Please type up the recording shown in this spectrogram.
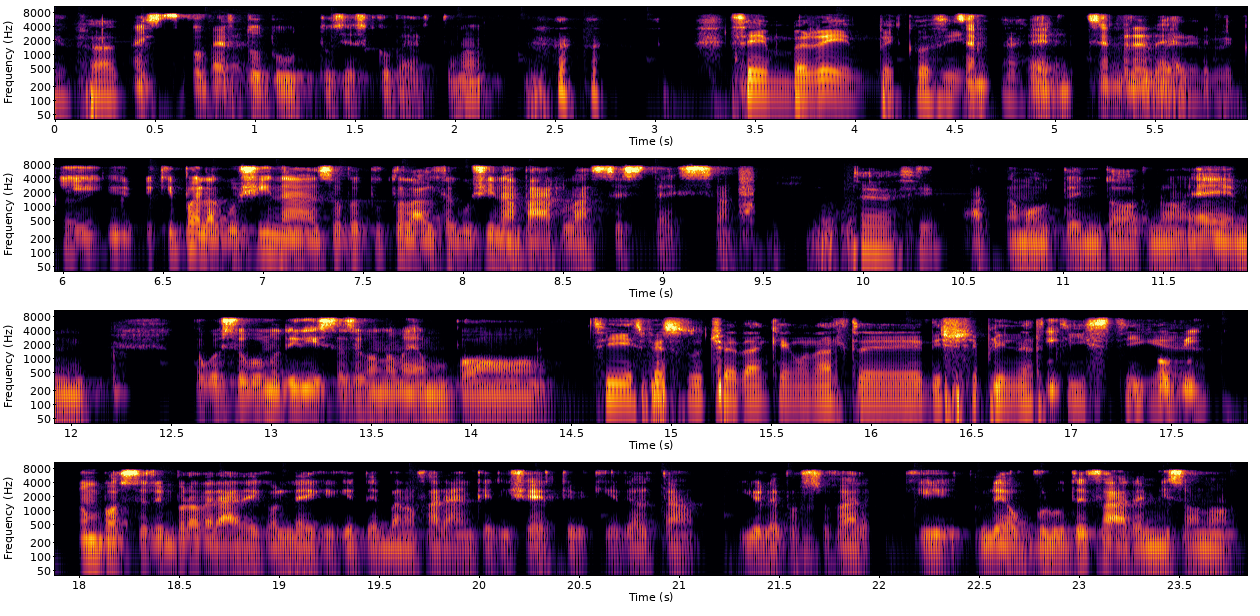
infatti. Hai scoperto tutto, si è scoperto, no? Sembrerebbe così. Sembrerebbe, eh. sembrerebbe. Sembrerebbe così. Perché, perché poi la cucina, soprattutto l'alta cucina, parla a se stessa, Eh, sì. parla molto intorno. E mh, da questo punto di vista, secondo me, è un po'. Sì, spesso succede anche con altre discipline artistiche. Non posso rimproverare i colleghi che debbano fare anche ricerche, perché in realtà io le Mm. posso fare perché le ho volute fare e mi sono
